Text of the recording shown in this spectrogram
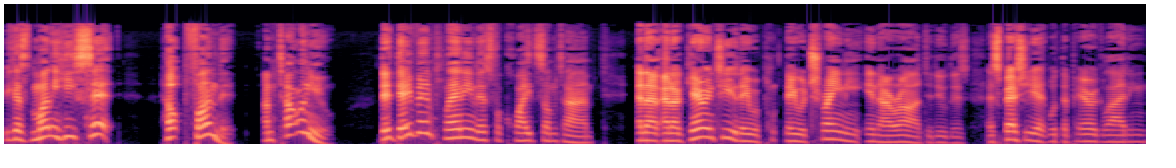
Because money he sent helped fund it. I'm telling you, they, they've been planning this for quite some time, and I, and I guarantee you they were they were training in Iran to do this, especially at, with the paragliding and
